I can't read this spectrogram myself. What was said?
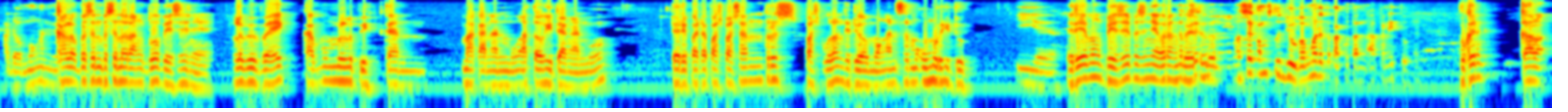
ada omongan gak? Kalau pesan-pesan orang tua biasanya lebih baik kamu melebihkan makananmu atau hidanganmu daripada pas-pasan terus pas pulang jadi omongan semua umur hidup. iya Jadi emang biasanya pesannya orang tua itu maksudnya kamu setuju kamu ada ketakutan akan itu bukan kalau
